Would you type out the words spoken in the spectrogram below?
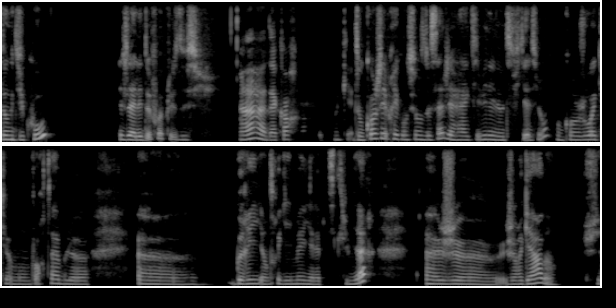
Donc du coup, j'allais deux fois plus dessus. Ah, d'accord. Donc quand j'ai pris conscience de ça, j'ai réactivé les notifications. Donc quand je vois que mon portable euh, brille, entre guillemets, il y a la petite lumière, euh, je, je, regarde, puis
